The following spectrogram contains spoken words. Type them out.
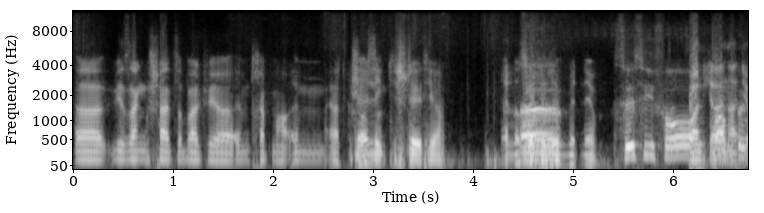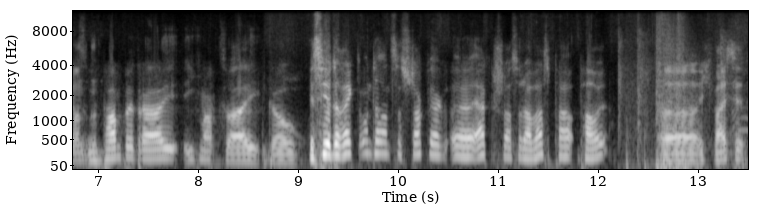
Äh, wir sagen Bescheid, sobald wir im Treppenhaus, im Der Erdgeschoss Link sind. steht hier. Anders Äh, solltet ihr mitnehmen. Sissy vor, unten. Pampe 3, ich mach 2, go. Ist hier direkt unter uns das Stockwerk äh, Erdgeschoss oder was, pa Paul? Äh, ich weiß jetzt.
